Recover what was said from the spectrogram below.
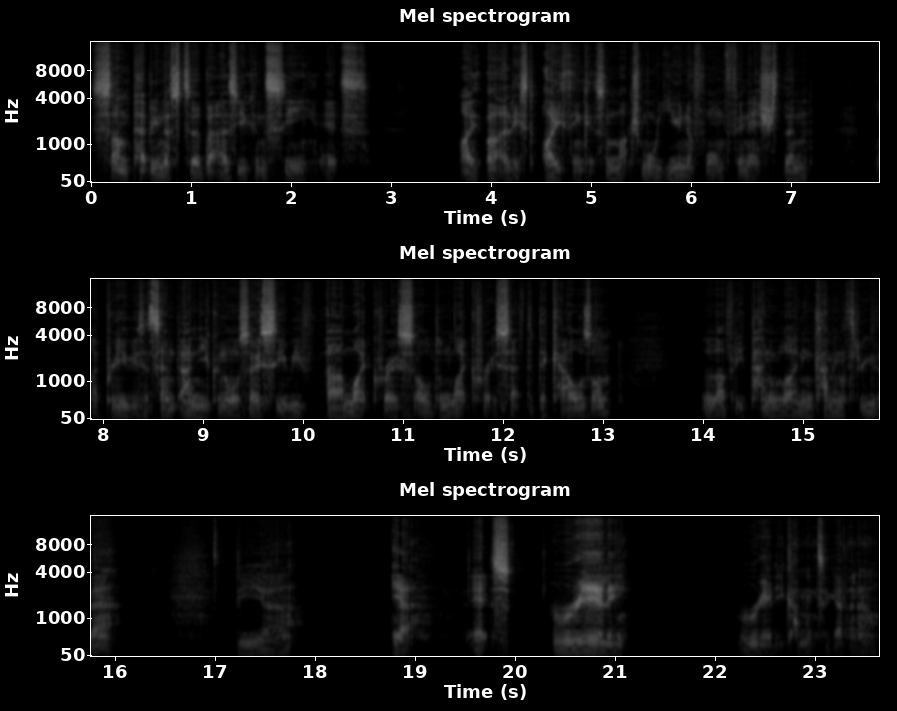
some pebbliness to it, but as you can see, it's, I, well, at least I think it's a much more uniform finish than my previous attempt. And you can also see we've uh, micro soled and micro set the decals on. Lovely panel lining coming through there. The, uh, yeah, it's really, really coming together now.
